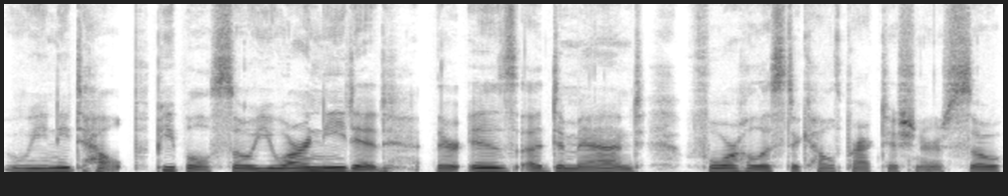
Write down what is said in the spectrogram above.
we need to help people. So you are needed. There is a demand for holistic health practitioners. So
